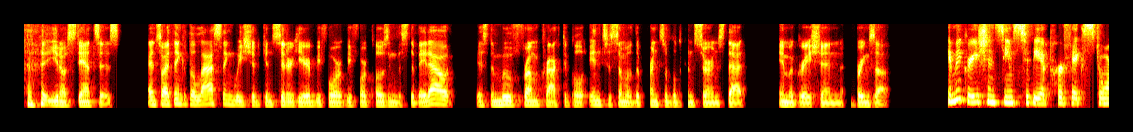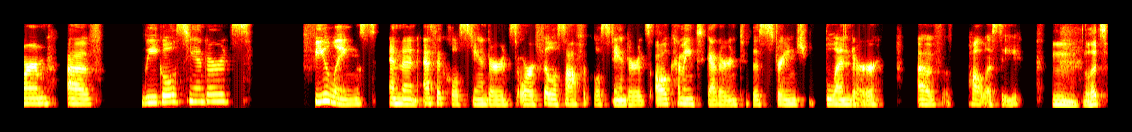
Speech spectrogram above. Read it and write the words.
you know, stances. And so I think the last thing we should consider here before before closing this debate out is to move from practical into some of the principled concerns that immigration brings up. Immigration seems to be a perfect storm of legal standards, feelings and then ethical standards or philosophical standards all coming together into this strange blender of policy. Mm, let's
